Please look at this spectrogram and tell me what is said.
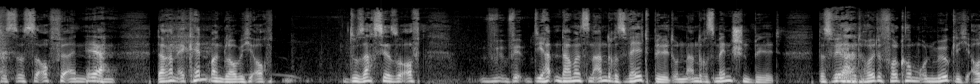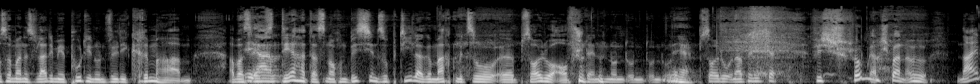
Ja. Das, ist auch für einen, Ja. einen. Daran erkennt man, glaube ich, auch. Du sagst ja so oft, die hatten damals ein anderes Weltbild und ein anderes Menschenbild. Das wäre Ja. halt heute vollkommen unmöglich, außer man ist Wladimir Putin und will die Krim haben. Aber selbst Ja. der hat das noch ein bisschen subtiler gemacht mit so äh, Pseudo-Aufständen und, und, und, und Ja. Pseudo-Unabhängigkeit. Finde ich schon ganz spannend. Also, nein,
